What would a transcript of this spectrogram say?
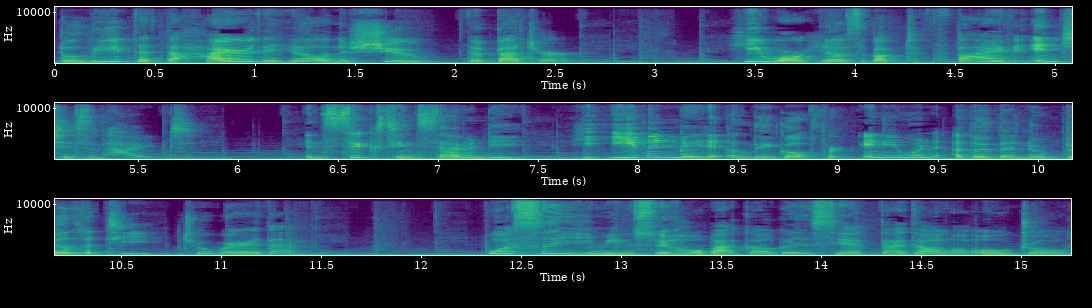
believed that the higher the heel on a shoe, the better. He wore heels of up to 5 inches in height. In 1670, he even made it illegal for anyone other than nobility to wear them. 波斯移民随后把高跟鞋带到了欧洲。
